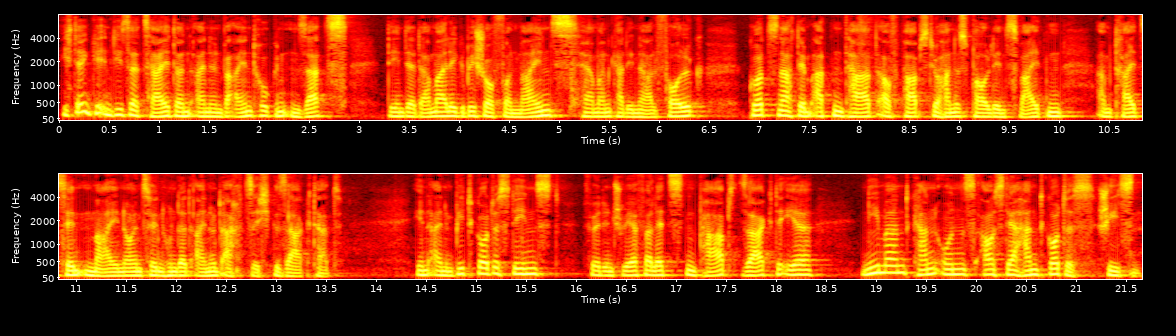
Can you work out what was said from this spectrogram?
Ich denke in dieser Zeit an einen beeindruckenden Satz, den der damalige Bischof von Mainz, Hermann Kardinal Volk, kurz nach dem Attentat auf Papst Johannes Paul II. am 13. Mai 1981 gesagt hat. In einem Bittgottesdienst für den schwer verletzten Papst sagte er, Niemand kann uns aus der Hand Gottes schießen.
